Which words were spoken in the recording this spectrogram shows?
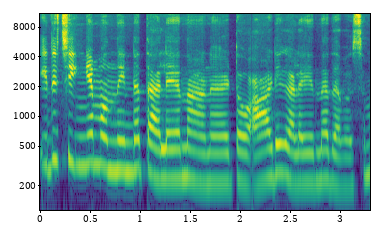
ഇത് ചിങ്ങം ഒന്നിന്റെ തലേന്നാണ് കേട്ടോ ആടി കളയുന്ന ദിവസം.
